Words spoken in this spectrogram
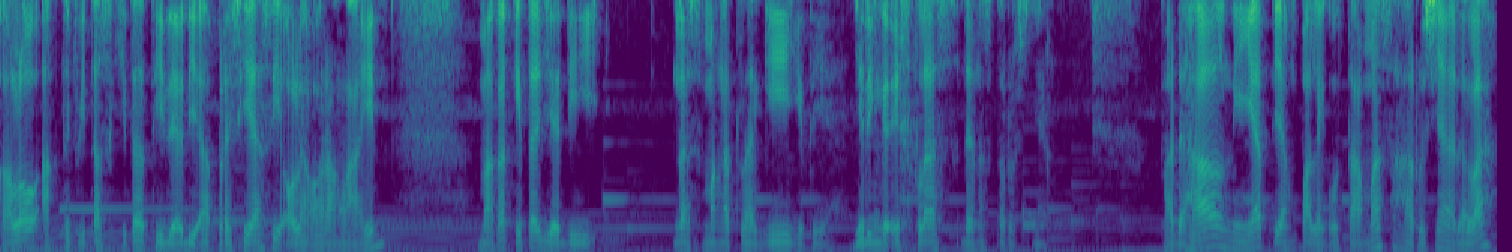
kalau aktivitas kita tidak diapresiasi oleh orang lain maka kita jadi nggak semangat lagi gitu ya. Jadi nggak ikhlas dan seterusnya. Padahal niat yang paling utama seharusnya adalah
